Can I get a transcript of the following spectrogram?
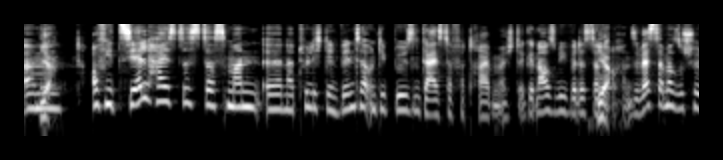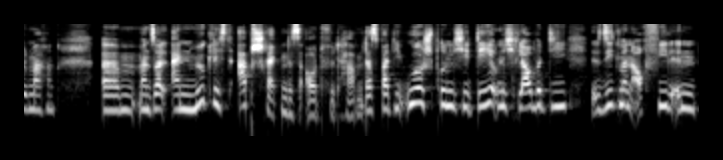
Ähm, ja. Offiziell heißt es, dass man äh, natürlich den Winter und die bösen Geister vertreiben möchte. Genauso wie wir das dann ja. auch an Silvester immer so schön machen. Ähm, man soll ein möglichst abschreckendes Outfit haben. Das war die ursprüngliche Idee und ich glaube, die sieht man auch viel in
